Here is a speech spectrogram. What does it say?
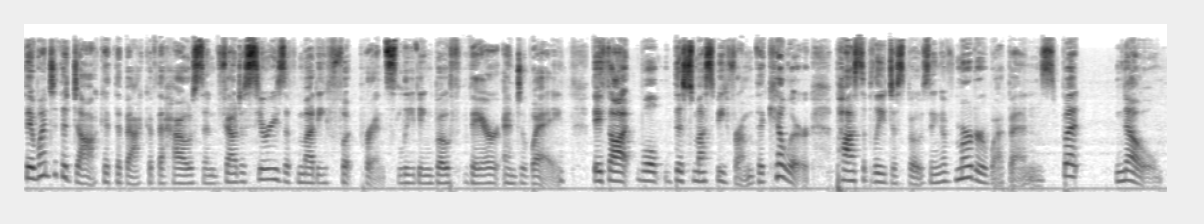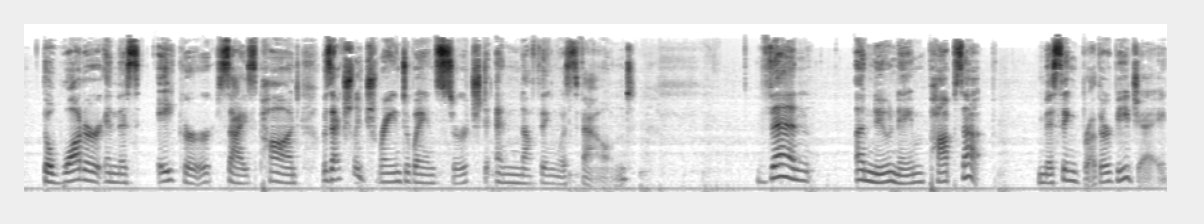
They went to the dock at the back of the house and found a series of muddy footprints leading both there and away. They thought, well, this must be from the killer, possibly disposing of murder weapons. But no, the water in this acre sized pond was actually drained away and searched, and nothing was found. Then a new name pops up missing brother BJ.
